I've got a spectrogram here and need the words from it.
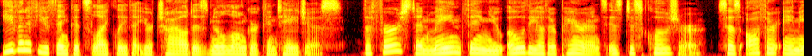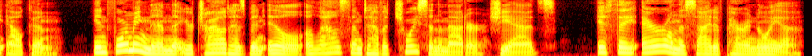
Even if you think it's likely that your child is no longer contagious, the first and main thing you owe the other parents is disclosure, says author Amy Alkon. Informing them that your child has been ill allows them to have a choice in the matter, she adds. If they err on the side of paranoia,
